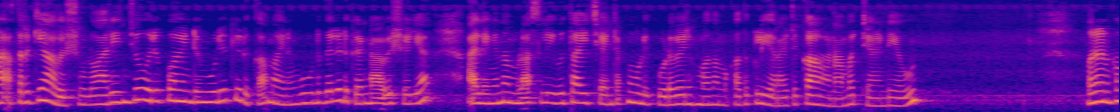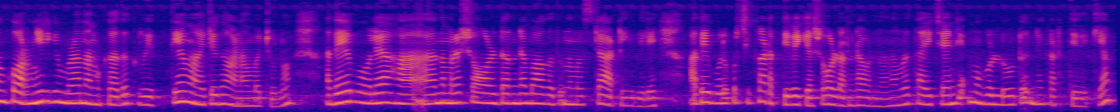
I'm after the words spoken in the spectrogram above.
അത്രയ്ക്ക് ആവശ്യമുള്ളൂ. അര ഇഞ്ച് ഒരു പോയിന്റും കൂടിയൊക്കെ എടുക്കാം. അതിനും കൂടുതൽ എടുക്കേണ്ട ആവശ്യമില്ല. അല്ലെങ്കിൽ നമ്മൾ ആ സ്ലീവ് തയ്ച്ചതിന്റെ മുകളിൽ കൂടെ വരുമ്പോൾ നമുക്കത് ക്ലിയർ ആയിട്ട് കാണാൻ പറ്റാണ്ടാവും. ഒരനക്കം കുറഞ്ഞിരിക്കുമ്പോഴാണ് നമുക്കത് കൃത്യമായിട്ട് കാണാൻ പറ്റുള്ളൂ. അതേപോലെ നമ്മുടെ ഷോൾഡറിന്റെ ഭാഗത്ത് നമ്മൾ സ്റ്റാർട്ട് ചെയ്തില്ലേ? അതേപോലെ കുറച്ച് കടത്തി വയ്ക്കുക ഷോൾഡറിന്റെ അവിടെ നിന്ന് നമ്മൾ തയ്ച്ചതിന്റെ മുകളിലോട്ട് തന്നെ കടത്തി വയ്ക്കുക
